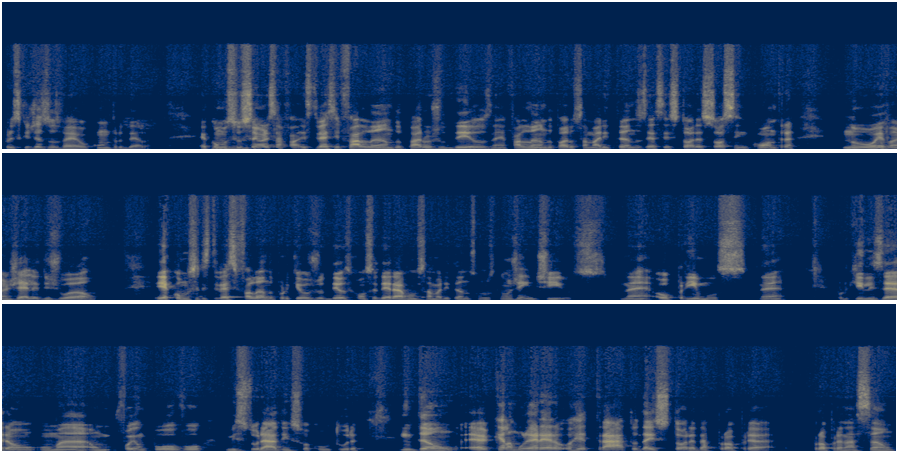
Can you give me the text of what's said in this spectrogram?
Por isso que Jesus vai ao encontro dela. É como uhum. se o uhum. Senhor estivesse falando para os judeus, né? falando para os samaritanos. Essa história só se encontra no Evangelho de João. E é como se ele estivesse falando porque os judeus consideravam os samaritanos como uns gentios, né? Ou primos, né? Porque eles eram uma, um, foi um povo misturado em sua cultura. Então, é, aquela mulher era o retrato da história da própria própria nação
